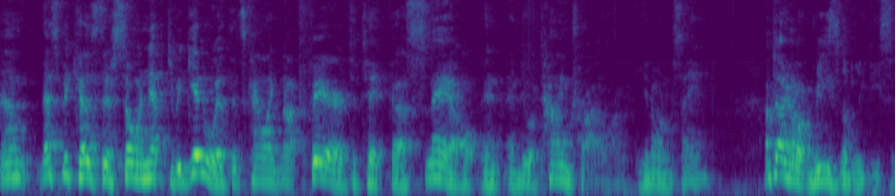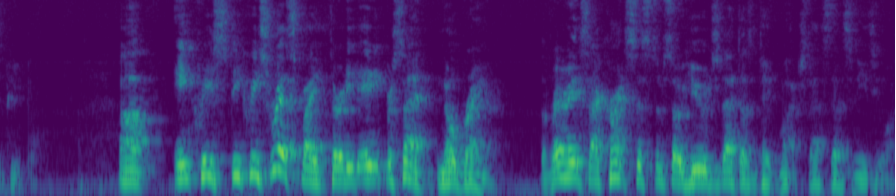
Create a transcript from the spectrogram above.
um, that's because they're so inept to begin with. It's kind of like not fair to take a snail and, and do a time trial on it. You know what I'm saying? I'm talking about reasonably decent people. Uh, increase, decrease risk by 30 to 80%. No brainer. The variance in our current system so huge, that doesn't take much. That's, that's an easy one.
